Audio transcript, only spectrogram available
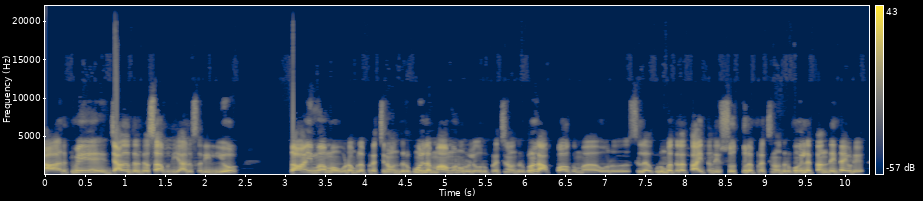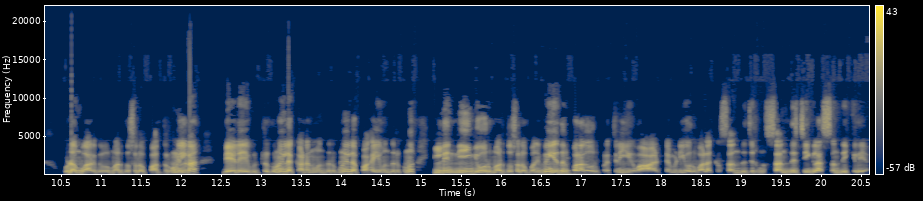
யாருக்குமே ஜாதகத்துல தசாபதி யாரு சரியில்லையோ தாய் மாமா உடம்புல பிரச்சனை வந்திருக்கும் இல்ல மாமனூர்ல ஒரு பிரச்சனை வந்திருக்கும் இல்ல அப்பாவுக்கு ஒரு சில குடும்பத்துல தாய் தந்தை சொத்துல பிரச்சனை வந்திருக்கும் இல்ல தந்தை தாயுடைய உடம்பு ஆரோக்கிய ஒரு மருத்துவ செலவு பார்த்திருக்கணும் இல்லைன்னா வேலையை விட்டுருக்கணும் இல்ல கடன் வந்திருக்கணும் இல்ல பகை வந்திருக்கணும் இல்ல நீங்க ஒரு மருத்துவ செலவு பண்ணிருக்கணும் எதிர்பாராத ஒரு பிரச்சனை ஆட்டோமேட்டிக்கா ஒரு வழக்கு சந்திச்சிருக்கணும். சந்திச்சீங்களா? சந்திக்கலையா?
